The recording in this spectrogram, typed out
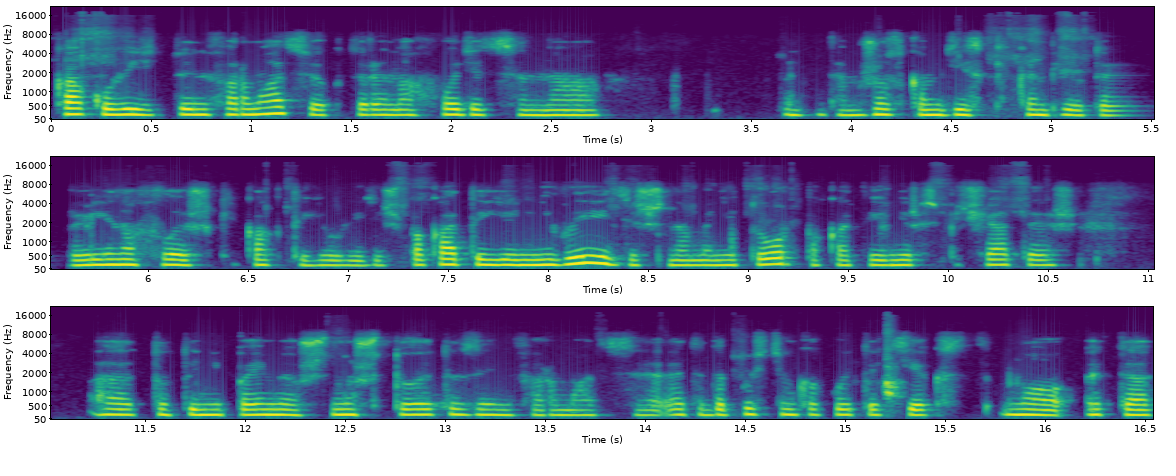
как увидеть ту информацию, которая находится на там, жестком диске компьютера или на флешке, как ты ее увидишь. Пока ты ее не выведешь на монитор, пока ты ее не распечатаешь, а, то ты не поймешь, ну что это за информация. Это, допустим, какой-то текст, но это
